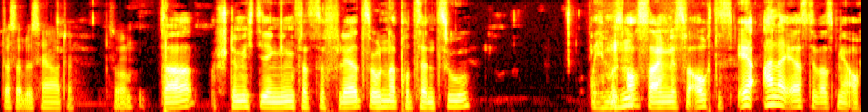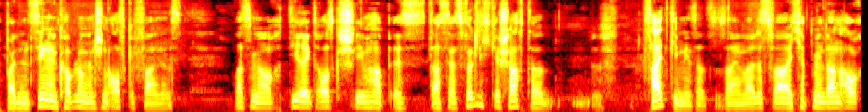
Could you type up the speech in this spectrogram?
das er bisher hatte. So. Da stimme ich dir im Gegensatz zu Flair zu 100% zu. Ich muss mhm. auch sagen, das war auch das allererste, was mir auch bei den Single-Kopplungen schon aufgefallen ist. Was ich mir auch direkt rausgeschrieben habe, ist, dass er es wirklich geschafft hat, zeitgemäßer zu sein. Weil das war, ich habe mir dann auch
